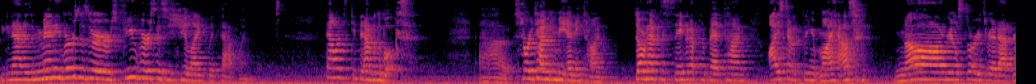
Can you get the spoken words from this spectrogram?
You can add as many verses or as few verses as you like with that one. Down to the books. Uh, story time can be any time. Don't have to save it up to bedtime. I used to have a thing at my house. no real stories read after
